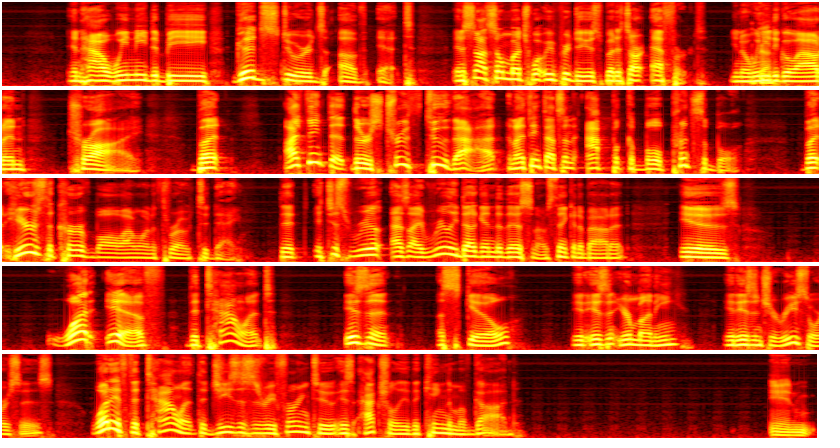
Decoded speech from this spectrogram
and how we need to be good stewards of it. And it's not so much what we produce, but it's our effort. You know, we Okay. need to go out and try. But I think that there's truth to that, and I think that's an applicable principle. But here's the curveball I want to throw today. That it just real as I really dug into this and I was thinking about it is what if the talent isn't a skill it isn't your money. It isn't your resources. What if the talent that Jesus is referring to is actually the kingdom of God? In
